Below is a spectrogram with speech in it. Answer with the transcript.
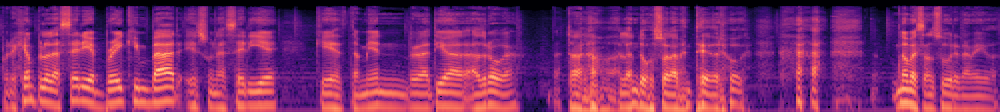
por ejemplo, la serie Breaking Bad es una serie que es también relativa a droga. Estaba hablando solamente de droga. no me censuren, amigos.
